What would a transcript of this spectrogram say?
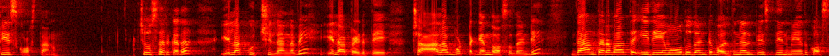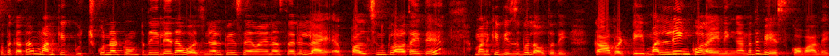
తీసుకొస్తాను. చూసారు కదా? ఇలా కుర్చీలు అన్నవి ఇలా పెడితే చాలా బుట్ట కింద వస్తుందండి. దాని తర్వాత ఇది ఏమవుతుందంటే ఒరిజినల్ పీస్ దీని మీదకి వస్తుంది కదా? మనకి గుచ్చుకున్నట్టు ఉంటుంది లేదా ఒరిజినల్ పీస్ ఏమైనా సరే లై పల్చిన క్లాత్ అయితే మనకి విజిబుల్ అవుతుంది. కాబట్టి మళ్ళీ ఇంకో లైనింగ్ అన్నది వేసుకోవాలి.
